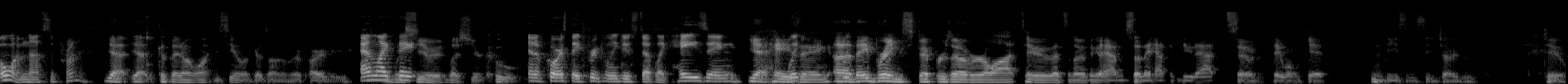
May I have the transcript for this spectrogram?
Oh, I'm not surprised. Yeah, yeah, because they don't want you seeing what goes on in their party. And like unless they you're unless you're cool. and of course they frequently do stuff like hazing. Yeah, hazing. uh, they bring strippers over a lot too. That's another thing that happens. So they have to do that so they won't get indecency charges too.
